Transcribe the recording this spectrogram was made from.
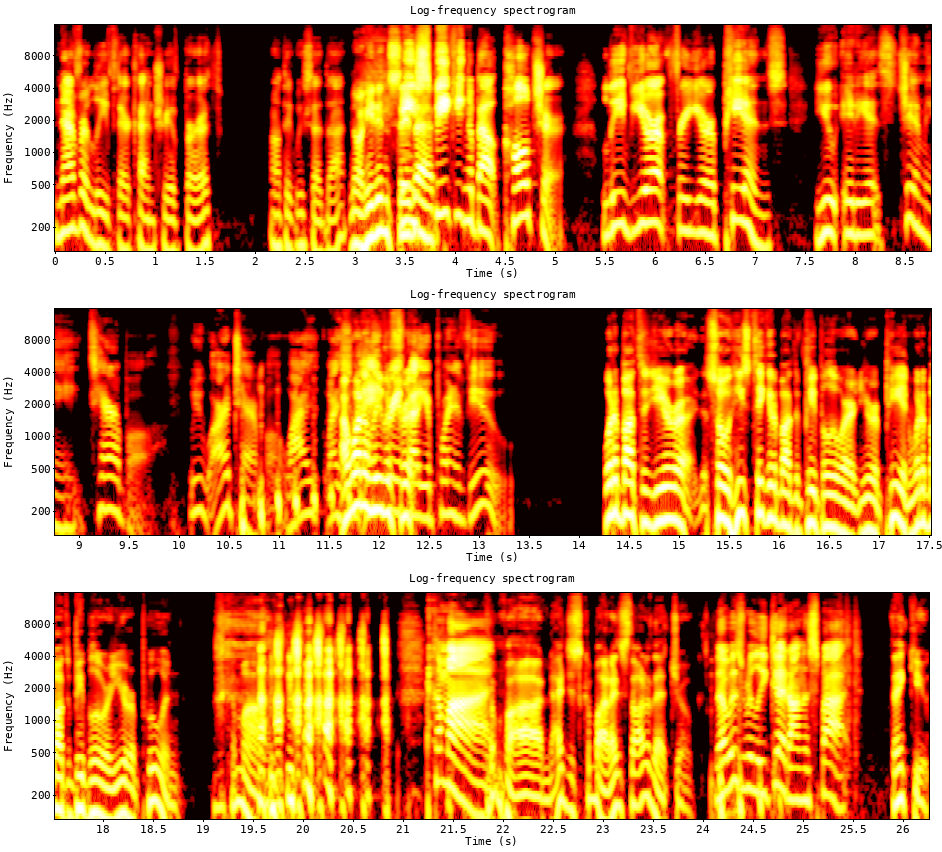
never leave their country of birth. I don't think we said that. No, he didn't say He's that. He's speaking about culture. Leave Europe for Europeans, you idiots. Jimmy, terrible. We are terrible. Why? Why I so wanna leave it for- about your point of view? what about the Euro? So he's thinking about the people who are European. What about the people who are European? Come on, Come on, come on. I just come on. I just thought of that joke. that was really good on the spot. Thank you.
